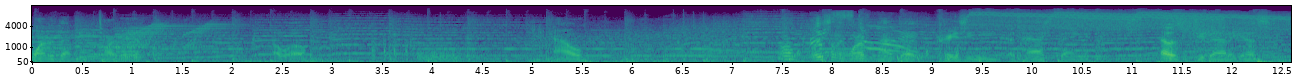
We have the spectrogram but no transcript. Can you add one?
one of them being targeted. Oh well. Ow. Well, at least only one of them had that crazy attack thing. That wasn't too bad, I guess.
